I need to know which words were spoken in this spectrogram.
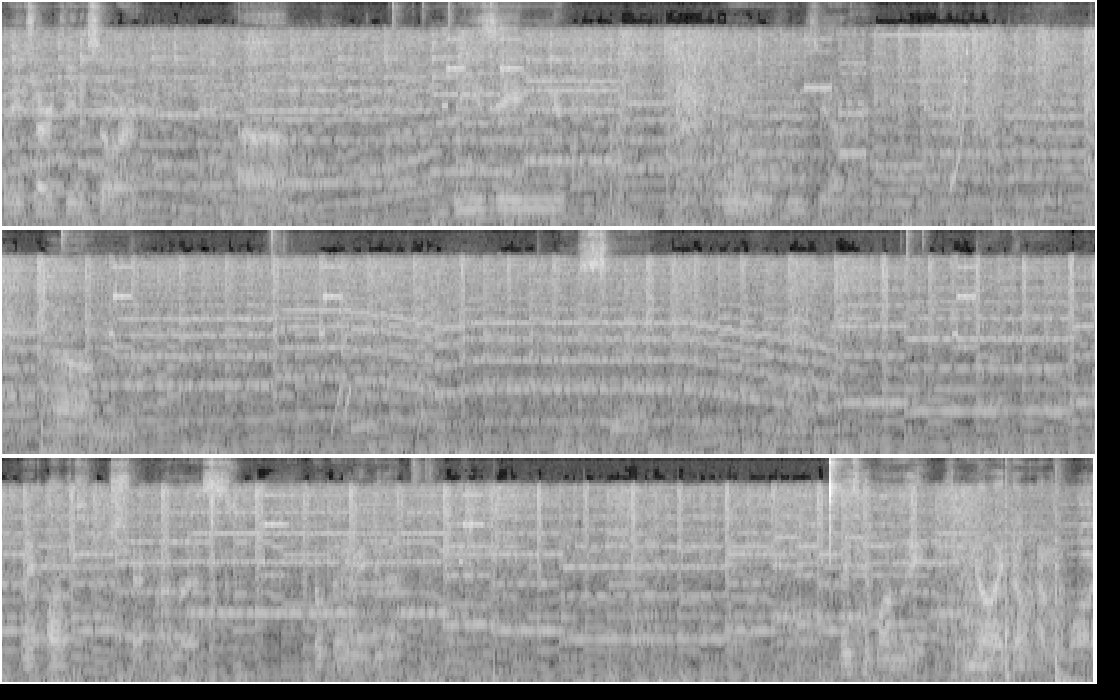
I mean, sorry, Venusaur, um, Weezing, ooh, who's the other? Um, let's see. Okay. I'll check my list. Oh, let me do that. Let's hit on the. No, I don't have a water.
